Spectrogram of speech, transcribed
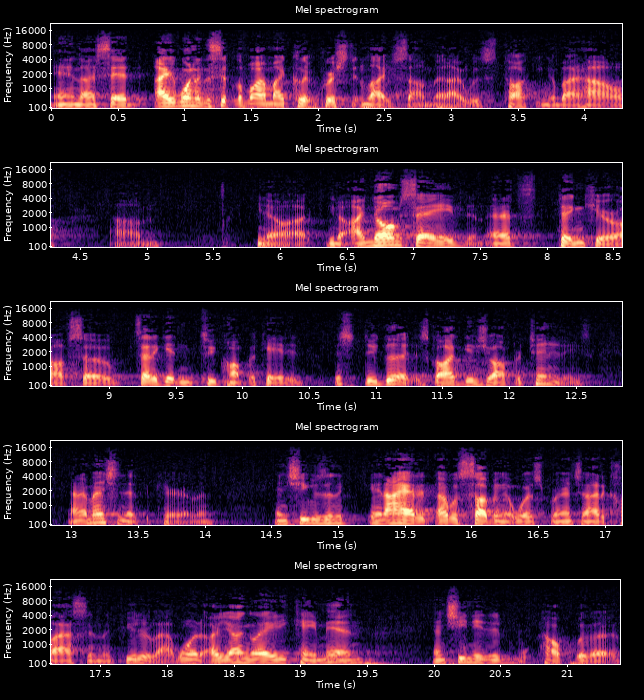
And I said, I wanted to simplify my Christian life some. And I was talking about how, um, you, know, you know, I know I'm saved and that's taken care of. So instead of getting too complicated, just do good as God gives you opportunities. And I mentioned that to Carolyn. And she was in, the, and I had, I was subbing at West Branch, and I had a class in the computer lab. Well, a young lady came in, and she needed help with a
